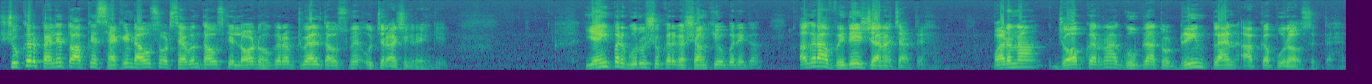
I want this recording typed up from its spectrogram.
शुक्र पहले तो आपके सेकंड हाउस और सेवंथ हाउस के लॉर्ड होकर अब ट्वेल्थ हाउस में उच्च राशि रहेंगे। यहीं पर गुरु शुक्र का शंख योग बनेगा। अगर आप विदेश जाना चाहते हैं, पढ़ना जॉब करना, घूमना तो ड्रीम प्लान आपका पूरा हो सकता है।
